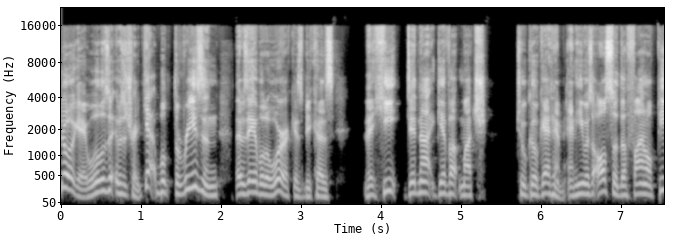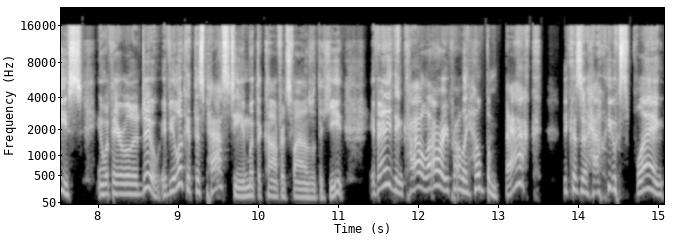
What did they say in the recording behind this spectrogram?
Oh, Okay. Well, it was, it was a trade. Yeah. Well, the reason that was able to work is because the Heat did not give up much to go get him. And he was also the final piece in what they were able to do. If you look at this past team with the conference finals with the Heat, if anything, Kyle Lowry probably held them back because of how he was playing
